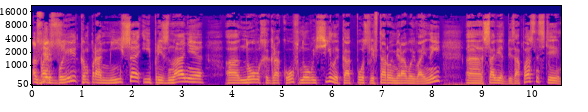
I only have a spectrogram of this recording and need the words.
а здесь... борьбы, компромисса и признания а, новых игроков, новой силы, как после Второй мировой войны а, Совет Безопасности,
